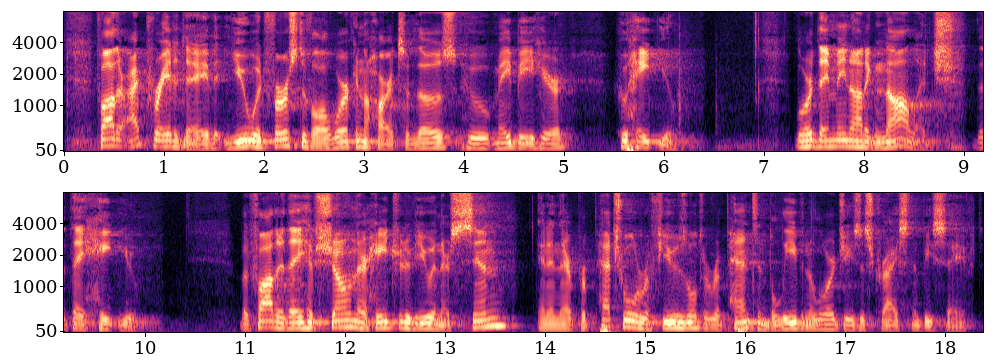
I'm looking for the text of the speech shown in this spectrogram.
Father, I pray today that you would first of all work in the hearts of those who may be here who hate you. Lord, they may not acknowledge that they hate you. But Father, they have shown their hatred of you in their sin and in their perpetual refusal to repent and believe in the Lord Jesus Christ and be saved.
